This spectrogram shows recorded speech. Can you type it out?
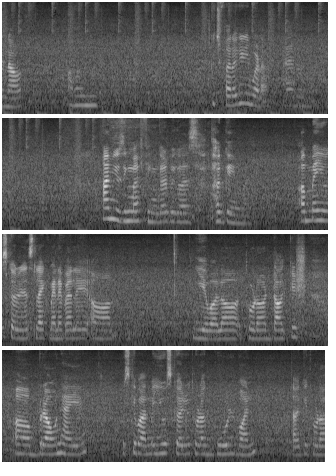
Enough um, कुछ फ़र्क ही नहीं पड़ा। I am using my finger because थक गई हूँ मैं। अब मैं यूज़ कर रही हूँ लाइक मैंने पहले आ, ये वाला थोड़ा डार्किश ब्राउन है ये। उसके बाद मैं यूज़ कर रही हूँ थोड़ा गोल्ड वन ताकि थोड़ा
